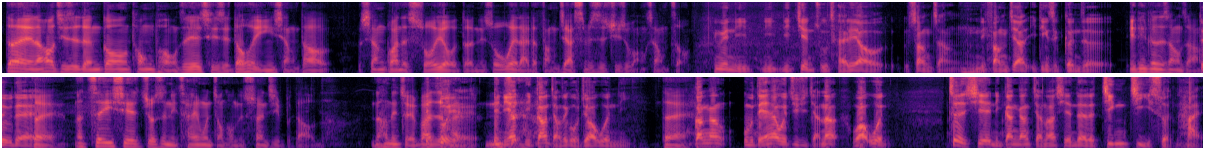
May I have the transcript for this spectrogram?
对，然后其实人工通膨这些其实都会影响到。相关的所有的，你说未来的房价是不是继续往上走？因为你你你建筑材料上涨，你房价一定是跟着，一定跟着上涨，对不对？对，那这一些就是你蔡英文总统你算计不到的。然后你嘴巴就对，你要你刚刚讲这个，我就要问你。对，刚刚我们等一下会继续讲。那我要问这些，你刚刚讲到现在的经济损害，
